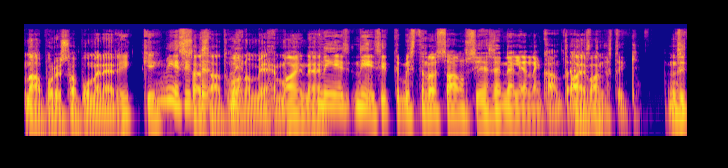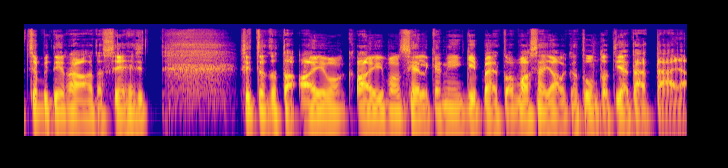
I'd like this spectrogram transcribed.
Naapurisopu menee rikki. Niin, Sä sitten- saat huonon niin. miehen maineen. niin, niin, sitten mistä ne olisi saanut siihen sen neljännen kanteen. Aivan. Jotenkin. No sitten se piti raahata siihen. Sitten, sitten tota aivan, aivan selkä niin kipeä, että vasen jalka tuntui, että jätätää. Ja,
